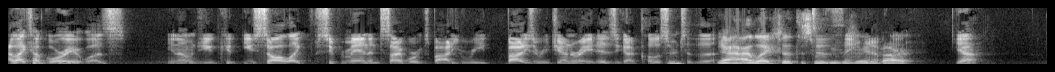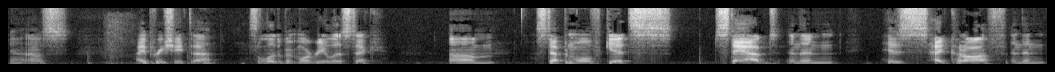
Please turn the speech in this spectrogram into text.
I liked how gory it was. You know, you could you saw like Superman and Cyborg's body re, bodies regenerate as he got closer to the Yeah, I liked that this movie was rated. R. Yeah, yeah, that was. I appreciate that. It's a little bit more realistic. Um, Steppenwolf gets stabbed and then his head cut off, and then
